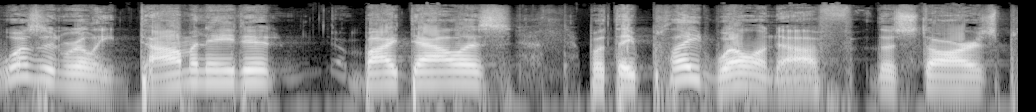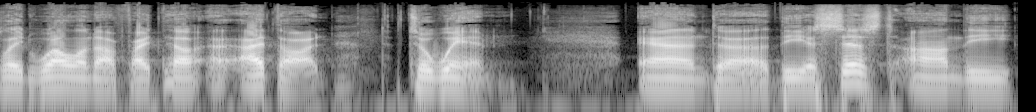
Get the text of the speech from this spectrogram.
wasn't really dominated by Dallas, but they played well enough. The Stars played well enough, I, th- I thought, to win. And uh, the assist on the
